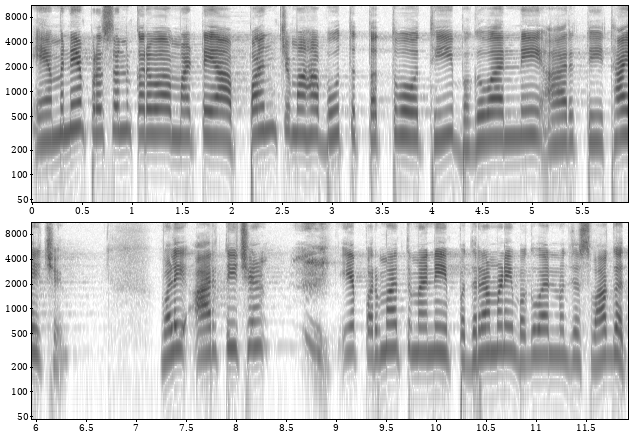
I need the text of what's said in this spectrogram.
એમને પ્રસન્ન કરવા માટે આ પંચ મહાભૂત તત્વોથી ભગવાનની આરતી થાય છે. વળી આરતી છે એ પરમાત્માની પધરામણી ભગવાનનું જે સ્વાગત,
